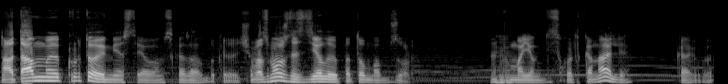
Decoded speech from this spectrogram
А там э, крутое место, я вам сказал бы, короче. Возможно, сделаю потом обзор в моем Дискорд-канале, как бы,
